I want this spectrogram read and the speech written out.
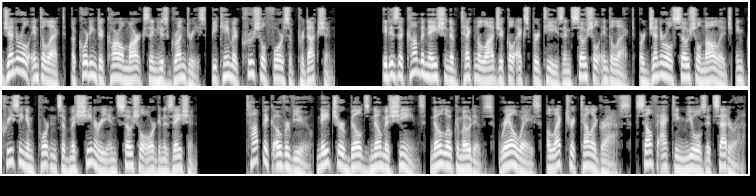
General intellect, according to Karl Marx in his Grundrisse, became a crucial force of production. It is a combination of technological expertise and social intellect, or general social knowledge increasing importance of machinery in social organization. Topic overview Nature builds no machines, no locomotives, railways, electric telegraphs, self-acting mules etc.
